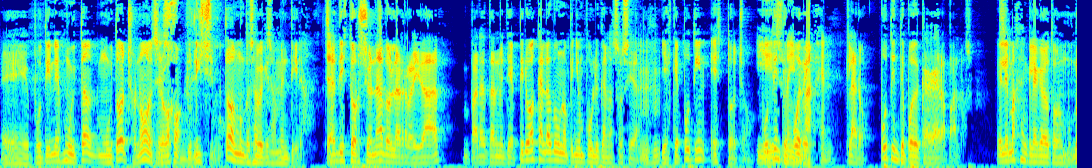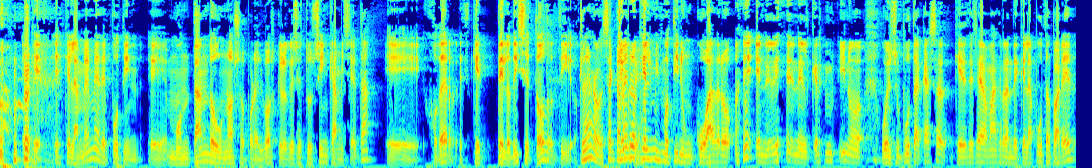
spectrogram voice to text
Eh, Putin es muy, muy tocho, ¿no? Se Es bajó. durísimo. Todo el mundo sabe que eso es mentira. Se ha distorsionado la realidad para tal mentira, pero ha calado una opinión pública en la sociedad. Y es que Putin es tocho. Y Putin es te una puede, imagen. Claro, Putin te puede cagar a palos. Es la imagen que le ha quedado a todo el mundo. Es que, es que la meme de Putin eh, montando un oso por el bosque, lo que es tú, sin camiseta, eh, joder, es que te lo dice todo, tío. claro, Yo exactamente. creo que él mismo tiene un cuadro en el, en el Kremlin o, o en su puta casa que sea más grande que la puta pared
